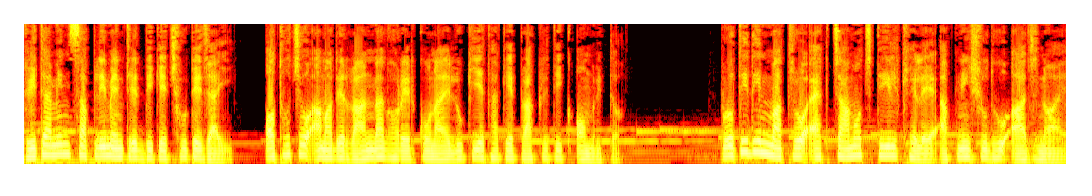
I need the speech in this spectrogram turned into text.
ভিটামিন সাপ্লিমেন্টের দিকে ছুটে যাই অথচ আমাদের রান্নাঘরের কোনায় লুকিয়ে থাকে প্রাকৃতিক অমৃত। প্রতিদিন মাত্র এক চামচ তিল খেলে আপনি শুধু আজ নয়,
